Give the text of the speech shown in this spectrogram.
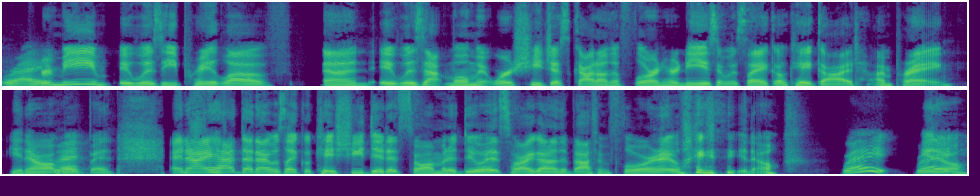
Right. For me, it was eat, pray, love. And it was that moment where she just got on the floor on her knees and was like, okay, God, I'm praying, you know, I'm Right. open. And I had that. I was like, okay, she did it. So I'm going to do it. So I got on the bathroom floor and I like, you know, right. Right. you know,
